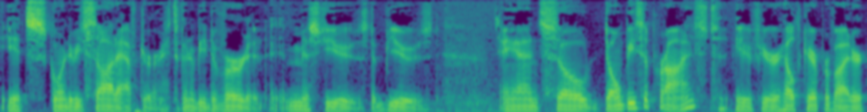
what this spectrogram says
It's going to be sought after. It's going to be diverted, misused, abused. And so don't be surprised if your healthcare provider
